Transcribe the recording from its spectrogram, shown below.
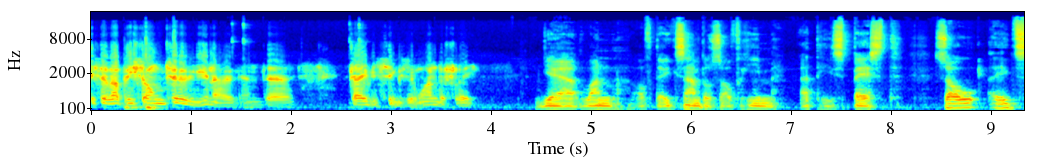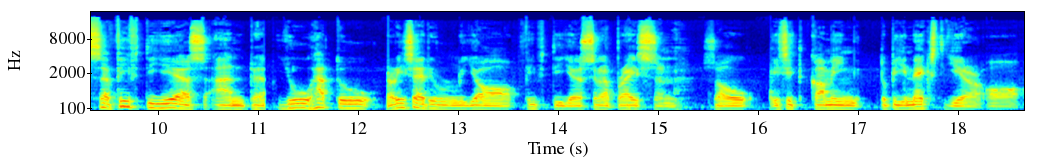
it's a lovely song too, you know, and uh, David sings it wonderfully. Yeah, one of the examples of him at his best. So it's uh, 50 years, and uh, you had to reschedule your 50 year celebration. So is it coming to be next year, or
